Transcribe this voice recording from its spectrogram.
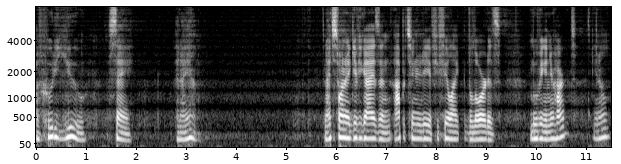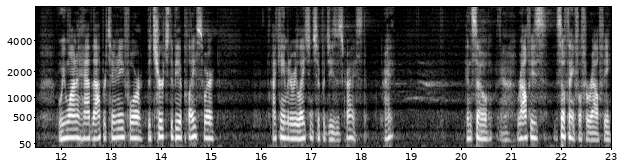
of who do you say that I am? And I just wanted to give you guys an opportunity if you feel like the Lord is moving in your heart, you know, we want to have the opportunity for the church to be a place where I came in a relationship with Jesus Christ, right? And so, Ralphie's so thankful for Ralphie.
